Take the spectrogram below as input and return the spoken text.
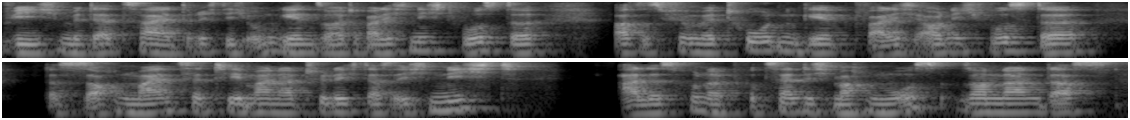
wie ich mit der Zeit richtig umgehen sollte, weil ich nicht wusste, was es für Methoden gibt, weil ich auch nicht wusste, das ist auch ein Mindset-Thema natürlich, dass ich nicht alles hundertprozentig machen muss, sondern dass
